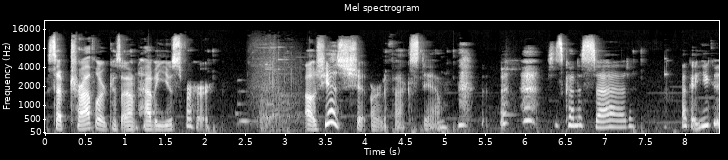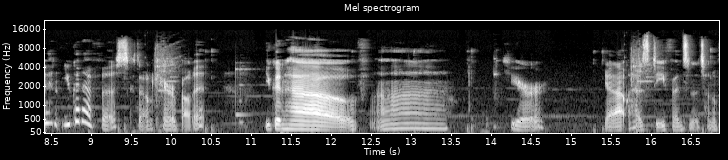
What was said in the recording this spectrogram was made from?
Except Traveler, because I don't have a use for her. Oh, she has shit artifacts, damn. this is kind of sad. Okay, you can you can have this because I don't care about it. You can have uh here. Yeah, that has defense and a ton of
